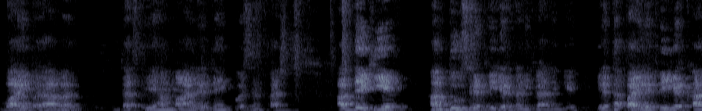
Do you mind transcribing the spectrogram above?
वाई बराबर दस। ये हम मान लेते हैं क्वेश्चन फ़र्स्ट अब देखिए, हम दूसरे फिगर का निकालेंगे। ये था पहले फिगर का,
